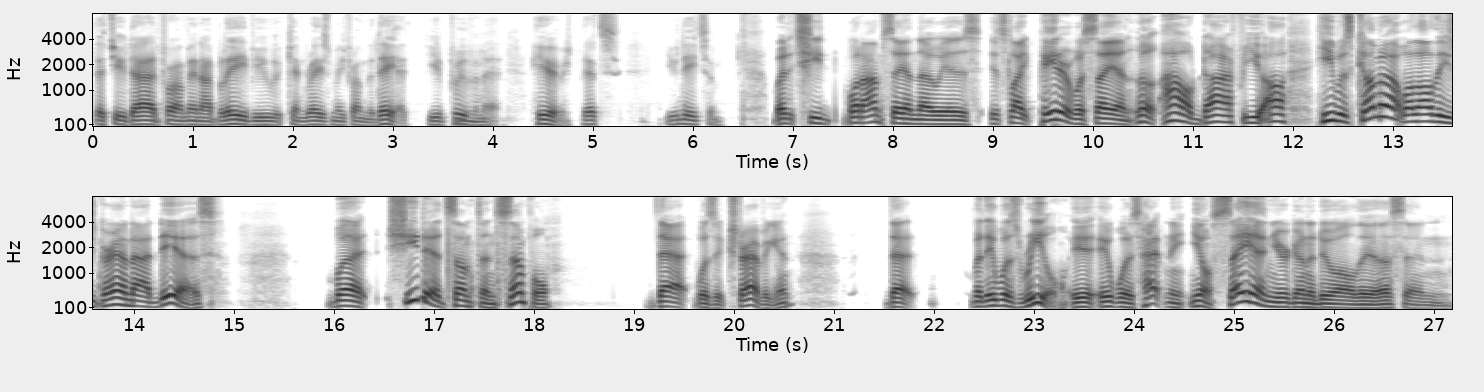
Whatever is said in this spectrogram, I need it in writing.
that you died for me, and I believe you can raise me from the dead." You've proven Mm. that. Here, that's you need some. But she, what I'm saying though is, it's like Peter was saying, "Look, I'll die for you." I'll, he was coming up with all these grand ideas, but she did something simple that was extravagant. That, but it was real. It, it was happening. You know, saying you're going to do all this and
